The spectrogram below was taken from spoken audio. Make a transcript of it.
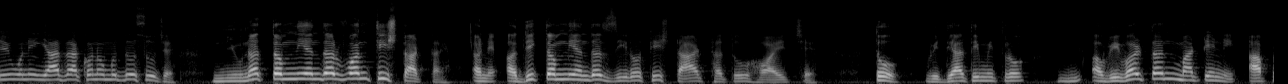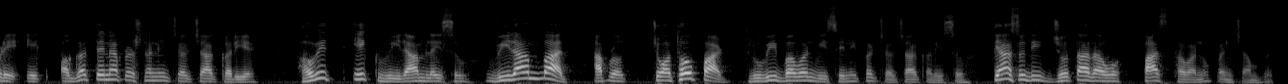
જેવું અને યાદ રાખવાનો મુદ્દો શું છે? ન્યૂનતમની અંદર વનથી સ્ટાર્ટ થાય અને અધિકતમની અંદર ઝીરોથી સ્ટાર્ટ થતું હોય છે. તો વિદ્યાર્થી મિત્રો વિવર્તન માટેની આપણે એક અગત્યના પ્રશ્નની ચર્ચા કરીએ. હવે એક વિરામ લઈશું. વિરામ બાદ આપણો ચોથો પાઠ ધ્રુવીભવન વિશેની પર ચર્ચા કરીશું. ત્યાં સુધી જોતા રહો, પાસ થવાનું પંચામૃત.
